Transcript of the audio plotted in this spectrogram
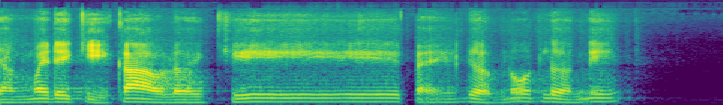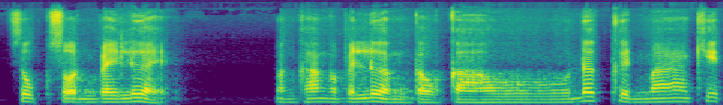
ยังไม่ได้กี่ก้าวเลย คิดไปเรื่องโน้นเรื่องนี้สุกซนไปเรื่อย บางครั้งก็เป็นเรื่องเก่าๆนึกขึ้นมาคิด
